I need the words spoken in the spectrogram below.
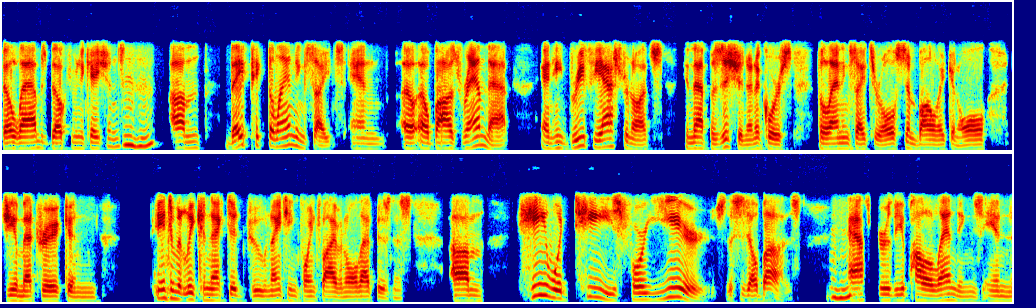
Bell Labs, Bell Communications. Mm-hmm. Um, they picked the landing sites, and El-Baz ran that, and he briefed the astronauts in that position. And of course, the landing sites are all symbolic and all geometric and intimately connected to 19.5 and all that business. Um, he would tease for years, this is El-Baz, mm-hmm. after the Apollo landings in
